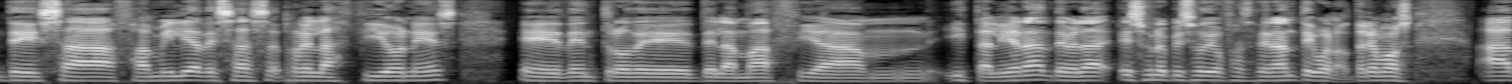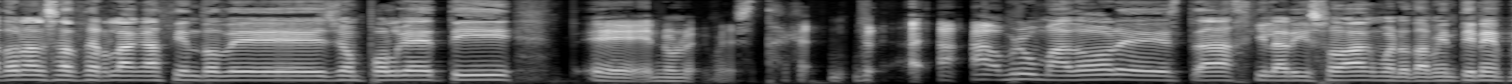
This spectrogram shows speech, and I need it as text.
de esa familia, de esas relaciones. Eh, dentro de, la mafia mm, italiana. De verdad, es un episodio fascinante. Y bueno, tenemos a Donald Sutherland haciendo de John Paul Getty, eh, abrumador, está Hilary Swank, bueno, también tiene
